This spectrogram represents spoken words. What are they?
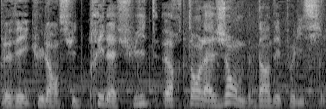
Le véhicule a ensuite pris la fuite, heurtant la jambe d'un des policiers.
